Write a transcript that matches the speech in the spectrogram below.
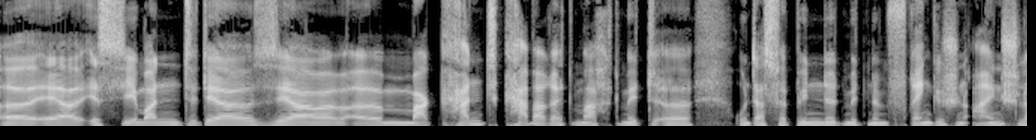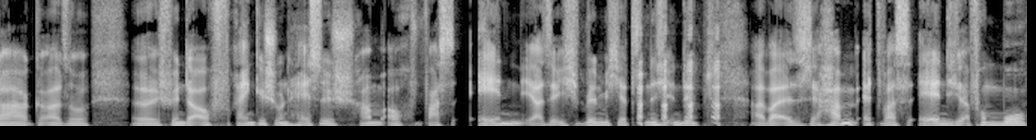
äh, er ist jemand, der sehr äh, markant Kabarett macht mit äh, und das verbindet mit einem fränkischen Einschlag. Also äh, ich finde auch Fränkisch und Hessisch haben auch was ähnlich. Also ich will mich jetzt nicht in den, aber sie haben etwas ähnliches vom,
